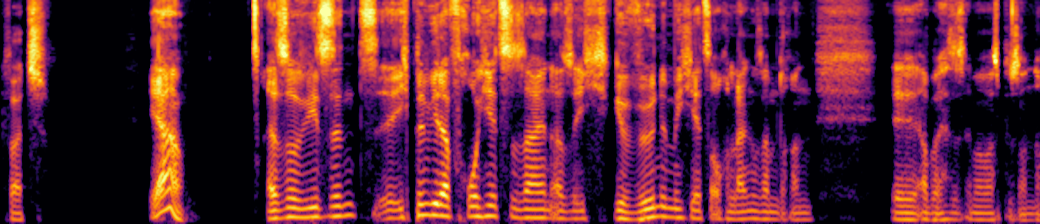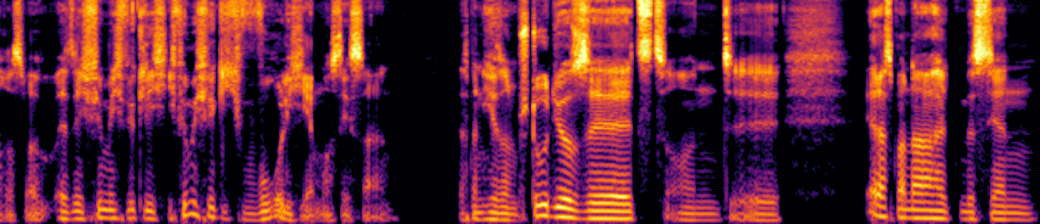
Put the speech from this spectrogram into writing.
Quatsch. Ja, also wir sind, ich bin wieder froh hier zu sein. Also ich gewöhne mich jetzt auch langsam dran. Äh, aber es ist immer was Besonderes. Also ich fühle mich wirklich, ich fühle mich wirklich wohl hier, muss ich sagen. Dass man hier so im Studio sitzt und äh, ja, dass man da halt ein bisschen,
